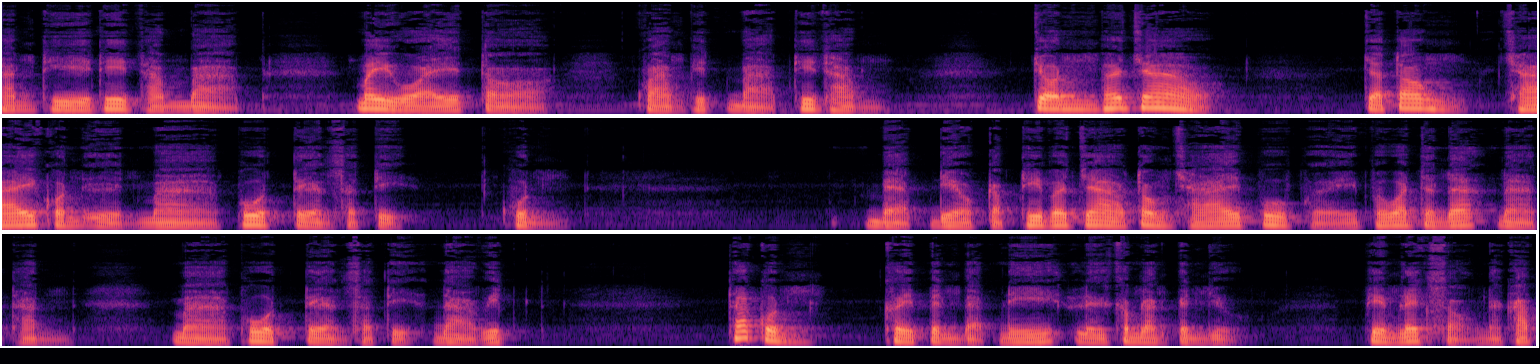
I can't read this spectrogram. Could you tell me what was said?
ทันทีที่ทำบาป ไม่ไวต่อความผิดบาปที่ทำจนพระเจ้าจะต้องใช้คนอื่นมาพูดเตือนสติคุณ แบบเดียวกับที่พระเจ้าต้องใช้ผู้เผยพระวจนะนาทันมาพูดเตือนสติดาวิดถ้าคุณเคยเป็นแบบนี้หรือกำลังเป็นอยู่ พิมพ์เลขสองนะครับ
